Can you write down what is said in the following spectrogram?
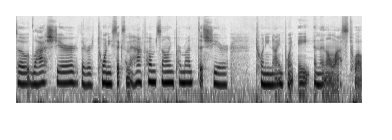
so last year there were 26 and a half homes selling per month. This year, 29.8, and then the last 12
